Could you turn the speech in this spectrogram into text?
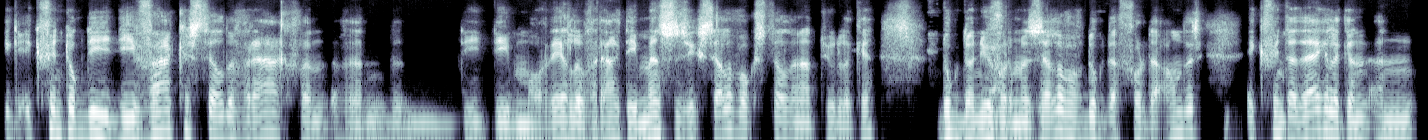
ik, ik vind ook die, die vaak gestelde vraag, van, van, die, die morele vraag, die mensen zichzelf ook stelden natuurlijk. Hè. Doe ik dat nu voor mezelf of doe ik dat voor de ander? Ik vind dat eigenlijk een, een,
